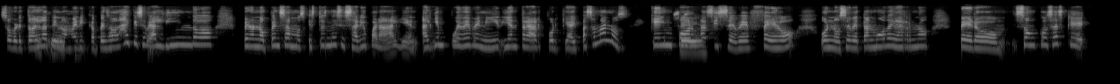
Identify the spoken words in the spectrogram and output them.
sobre todo en Latinoamérica. Pensamos, ay, que se vea lindo, pero no pensamos, esto es necesario para alguien. Alguien puede venir y entrar porque hay pasamanos. ¿Qué importa si se ve feo o no se ve tan moderno? Pero son cosas que,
